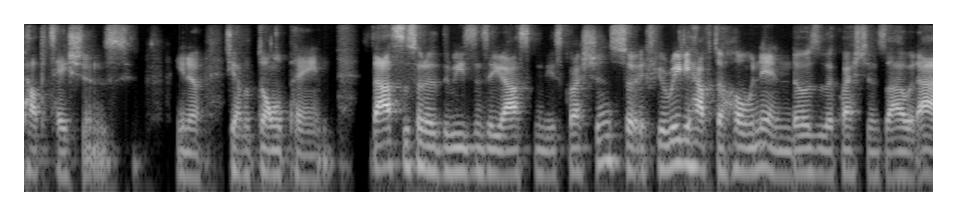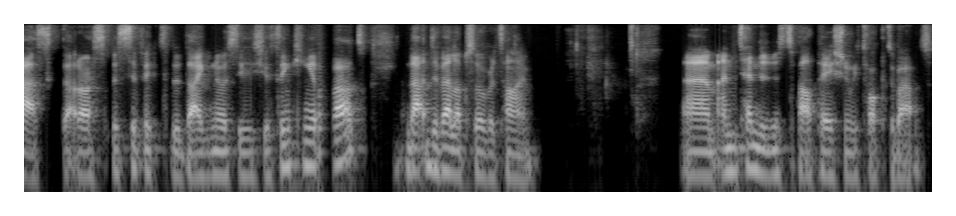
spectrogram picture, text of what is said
palpitations? You know, do you have abdominal pain? That's the sort of the reasons that you're asking these questions. So if you really have to hone in, those are the questions I would ask that are specific to the diagnosis you're thinking about. that develops over time. Um, and tenderness to palpation we talked about.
